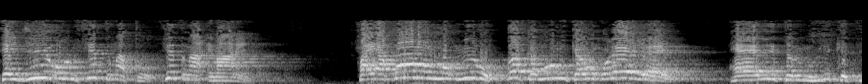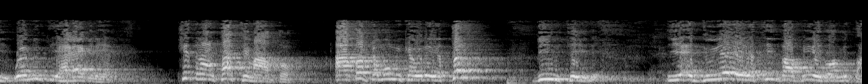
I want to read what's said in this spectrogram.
tajii'u lfitnatu fitna imaaneen fayaquulu lmu'minu qofka muuminka wuxuu leeyahay haadii tanu muhlikatii waa midii halaagi laheed fitna intaad timaado aa qofka muuminka uu leeyahay tan diintayda iyo adduunyadayda tii baabi'ilaheed waa midda.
